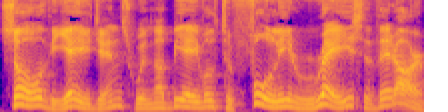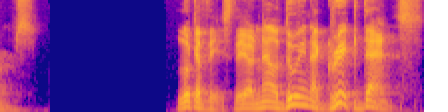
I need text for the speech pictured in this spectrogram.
So the agents will not be able to fully raise their arms. Look at this, they are now doing a Greek dance.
